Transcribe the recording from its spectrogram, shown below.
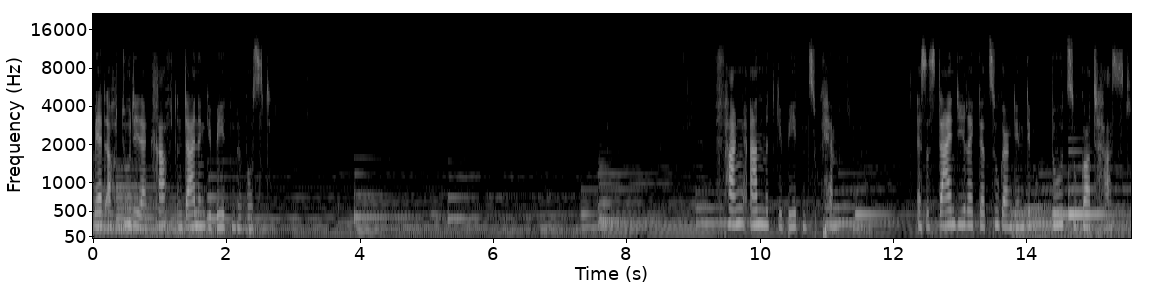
Werd auch du dir der Kraft in deinen Gebeten bewusst. Fang an, mit Gebeten zu kämpfen. Es ist dein direkter Zugang, den du zu Gott hast.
